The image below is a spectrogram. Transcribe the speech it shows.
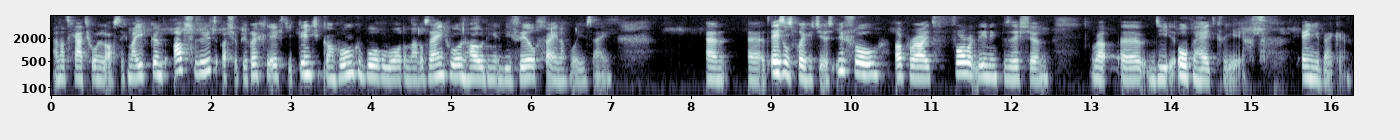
En dat gaat gewoon lastig. Maar je kunt absoluut, als je op je rug ligt, je kindje kan gewoon geboren worden, maar er zijn gewoon houdingen die veel fijner voor je zijn. En het ezelsbruggetje is UFO, upright, forward leaning position. die openheid creëert je bekken.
